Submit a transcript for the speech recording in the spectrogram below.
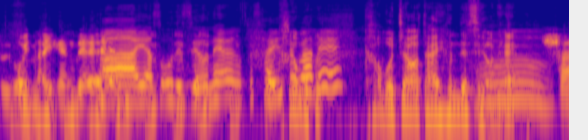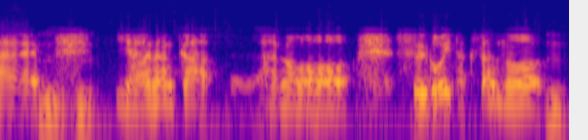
すごい大変で、ああいやそうですよね。最初がね。かぼちゃは大変ですよね。うん。はい、うんうん。いやーなんか、あのーすごいたくさんのうん。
